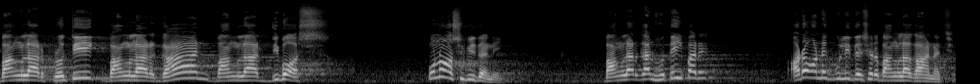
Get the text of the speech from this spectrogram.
বাংলার প্রতীক, বাংলার গান, বাংলার দিবস। কোনো অসুবিধা নেই। বাংলার গান হতেই পারে। আরও অনেকগুলি দেশের বাংলা গান আছে।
